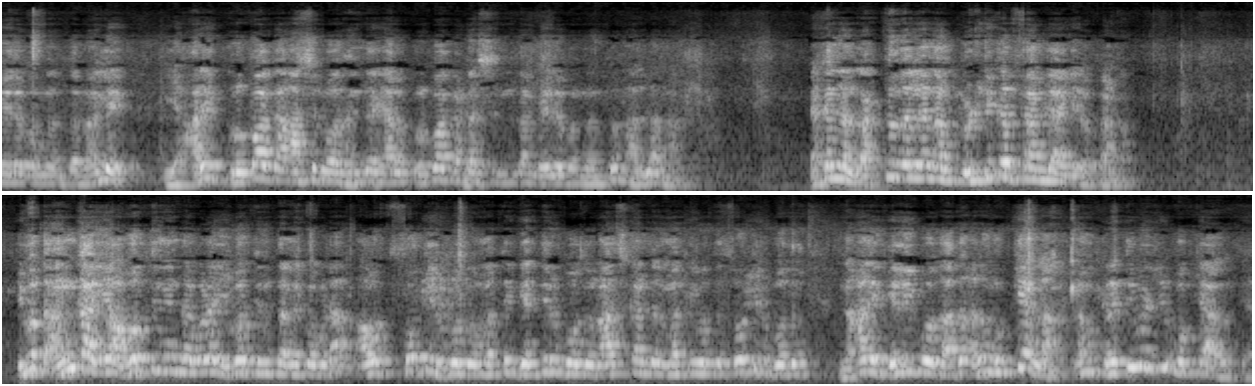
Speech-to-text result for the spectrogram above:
ಮೇಲೆ ಬಂದಂತನಾಗಿ ಯಾರೇ ಕೃಪಾ ಆಶೀರ್ವಾದದಿಂದ, ಯಾರ ಕೃಪಾ ಕಟಾಶದಿಂದ ಮೇಲೆ ಬಂದಂತ ಅಲ್ಲ ನಾನು. ಯಾಕಂದ್ರೆ ನನ್ನ ರಕ್ತದಲ್ಲೇ ನಾನು ಪೊಲಿಟಿಕಲ್ ಫ್ಯಾಮಿಲಿ ಆಗಿರೋ ಕಾರಣ. ಇವತ್ತು ಹಂಗಾಗಿ ಅವತ್ತಿನಿಂದ ಕೂಡ ಇವತ್ತಿನ ತನಕ ಕೂಡ ಅವತ್ತು ಸೋತಿರ್ಬೋದು, ಮತ್ತೆ ಗೆದ್ದಿರ್ಬೋದು, ರಾಜಕಾರಣದಲ್ಲಿ ಮತ್ತೆ ಇವತ್ತು ಸೋತಿರ್ಬೋದು, ನಾಳೆ ಗೆಲಿಬಹುದು ಅದು ಅದು ಮುಖ್ಯ ಅಲ್ಲ. ನಮ್ ಕ್ರೆಡಿಬಿಲಿಟಿ ಮುಖ್ಯ ಆಗುತ್ತೆ.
